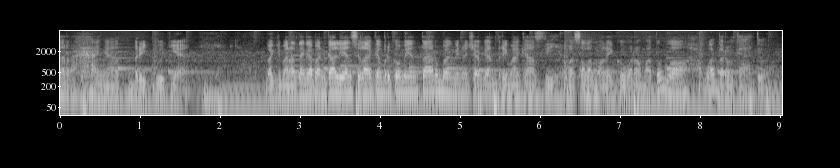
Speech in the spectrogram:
terhangat berikutnya. Bagaimana tanggapan kalian? Silahkan berkomentar. Bang Min ucapkan terima kasih. Wassalamualaikum warahmatullahi wabarakatuh.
